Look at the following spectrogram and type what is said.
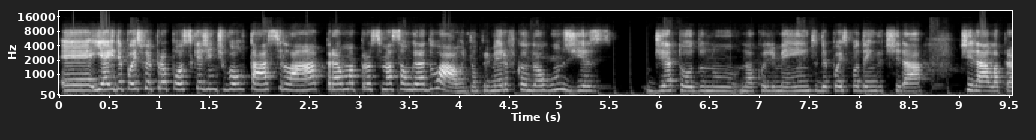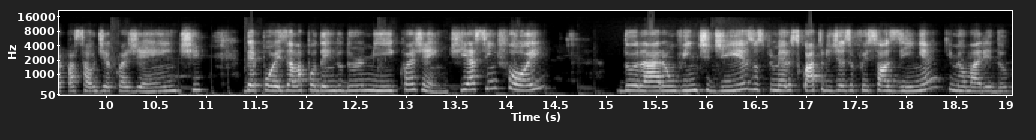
É, e aí depois foi proposto que a gente voltasse lá para uma aproximação gradual. Então, primeiro ficando alguns dias o dia todo no, no acolhimento, depois podendo tirar tirá-la para passar o dia com a gente, depois ela podendo dormir com a gente. E assim foi. Duraram 20 dias. Os primeiros quatro dias eu fui sozinha, que meu marido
